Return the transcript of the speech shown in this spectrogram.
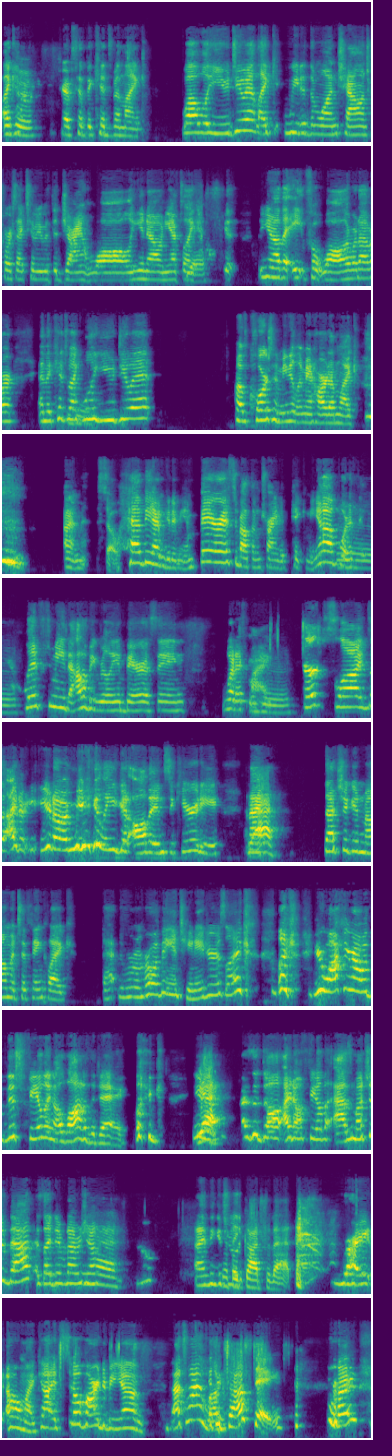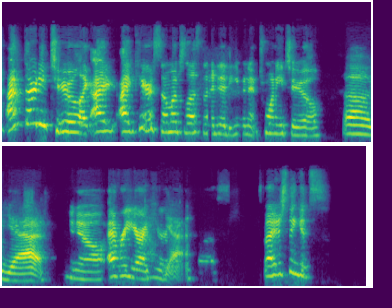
Like Mhm. many trips have the kids been like, "Well, will you do it?" Like we did the one challenge course activity with the giant wall, you know, and you have to like Yes. get, you know the eight foot wall or whatever, and the kids were like. "Will you do it?" Of course, immediately my heart, I'm like. I'm so heavy. I'm going to be embarrassed about them trying to pick me up. What if they Mm, lift me? That'll be really embarrassing. What if my mhm. shirt slides? I don't, you know, immediately you get all the insecurity. And i such a good moment to think like, that, remember what being a teenager is like? Like you're walking around with this feeling a lot of the day. Like, you yeah know, as an adult, I don't feel as much of that as I did when I was young. yeah And I think it's Well, really thank god for that right. Oh my God. It's so hard to be young. That's why I love it's exhausting right? I'm 32. Like I I care so much less than I did even at 22. Oh yeah You know, every year I Oh, yeah. But I just think it's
